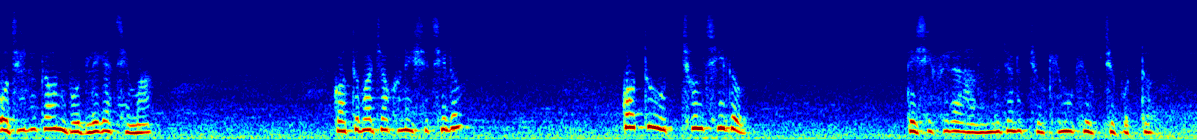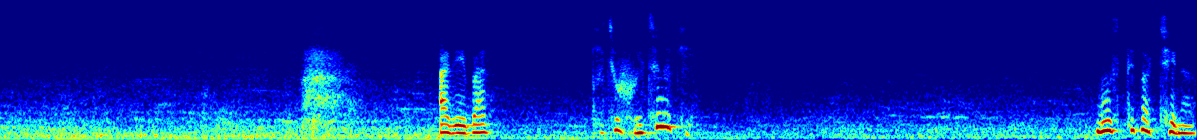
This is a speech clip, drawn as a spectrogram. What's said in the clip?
ও যেন কেমন বদলে গেছে, মা। গতবার যখন এসেছিল, কত উচ্ছল ছিল। দেশে ফেরার আনন্দ যেন চোখে মুখে উপচে পড়ত। আর এবার কিছু হয়েছে নাকি? বুঝতে পারছি না।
